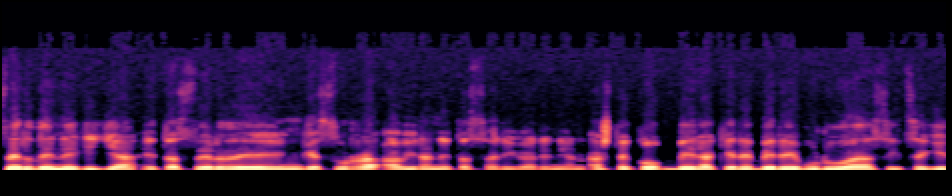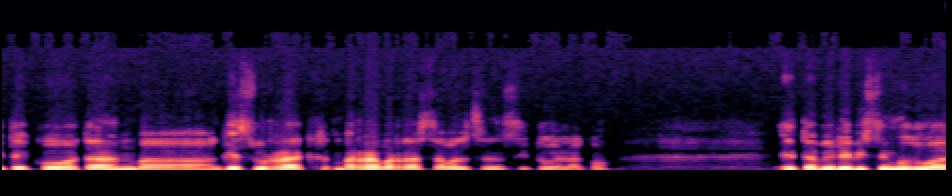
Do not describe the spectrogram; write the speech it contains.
zer den egila eta zer den gezurra abiran eta zari garenean. Azteko, berak ere bere burua hitz egitekotan ba, gezurrak barra-barra zabaltzen zituelako eta bere bizimodua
